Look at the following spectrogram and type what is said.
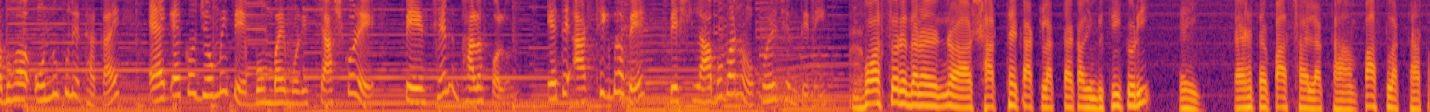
আবহাওয়া অনুকূলে থাকায় এক একর জমিতে বোম্বাই মরিচ চাষ করে পেয়েছেন ভালো ফলন। এতে আর্থিকভাবে বেশ লাভবানও হয়েছেন তিনি। বছরে সাত থেকে আট লাখ টাকা আমি বিক্রি করি, এই। এটাতে পাঁচ, ছয় লাখ টাকা, পাঁচ লাখ টাকা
